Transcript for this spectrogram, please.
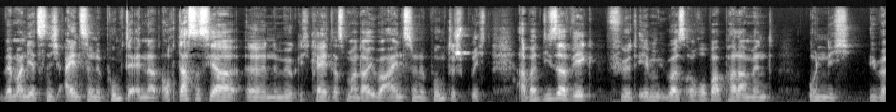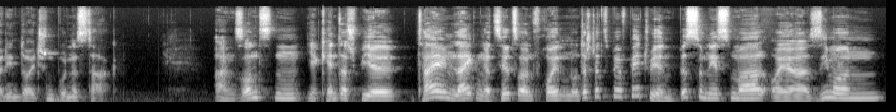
wenn man jetzt nicht einzelne Punkte ändert. Auch das ist ja äh, eine Möglichkeit, dass man da über einzelne Punkte spricht. Aber dieser Weg führt eben über das Europaparlament und nicht über den Deutschen Bundestag. Ansonsten, ihr kennt das Spiel. Teilen, liken, erzählt es euren Freunden, unterstützt mich auf Patreon. Bis zum nächsten Mal, euer Simon.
